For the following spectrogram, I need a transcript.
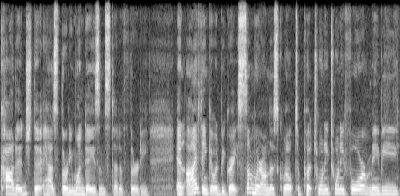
cottage that has 31 days instead of 30. And I think it would be great somewhere on this quilt to put 2024, maybe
